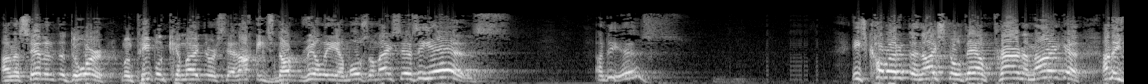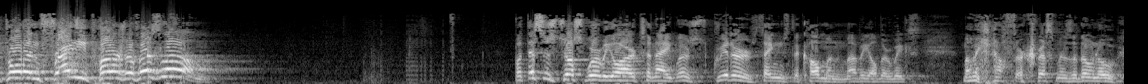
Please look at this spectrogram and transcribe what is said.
And I said at the door, when people came out, they were saying, ah, he's not really a Muslim. I says, he is. And he is. He's come out the National Day of Prayer in America, and he's brought in Friday prayers of Islam. But this is just where we are tonight. There's greater things to come and maybe other weeks, maybe after Christmas, I don't know.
